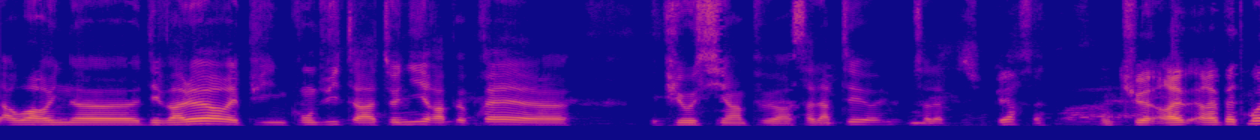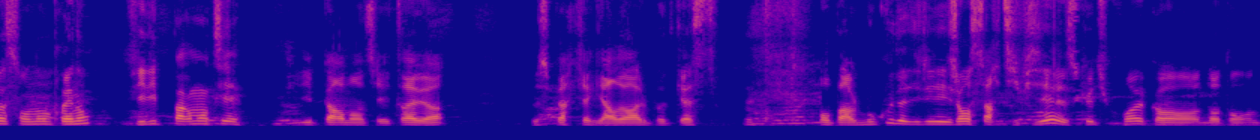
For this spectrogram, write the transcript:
avoir une euh, des valeurs et puis une conduite à tenir à peu près, euh, et puis aussi un peu à s'adapter. Ouais, Super ça. Donc tu répète-moi son nom prénom? Philippe Parmentier. Philippe Parmentier, très bien. J'espère qu'il regardera le podcast. On parle beaucoup d'intelligence artificielle. Est-ce que tu crois qu'en dans ton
